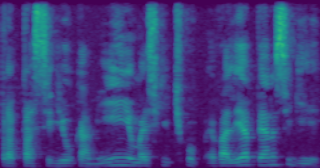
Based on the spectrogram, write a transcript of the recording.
para seguir o caminho, mas que, tipo, valia a pena seguir.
